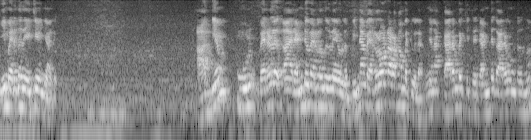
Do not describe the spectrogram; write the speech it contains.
ഈ മരുന്ന് തേച്ച് കഴിഞ്ഞാൽ ആദ്യം വിരൽ ആ രണ്ട് വിരൽ നീളേ ഉള്ളൂ. പിന്നെ വിരലോട്ട് അടക്കാൻ പറ്റൂല. ഇങ്ങനെ കരം വെച്ചിട്ട് രണ്ട് കരം ഉണ്ടെന്ന്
